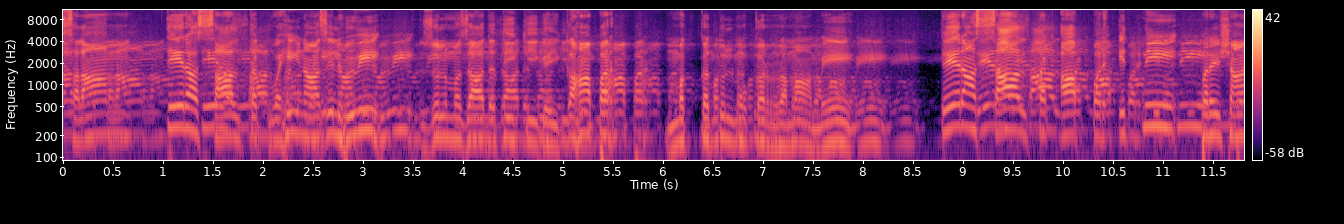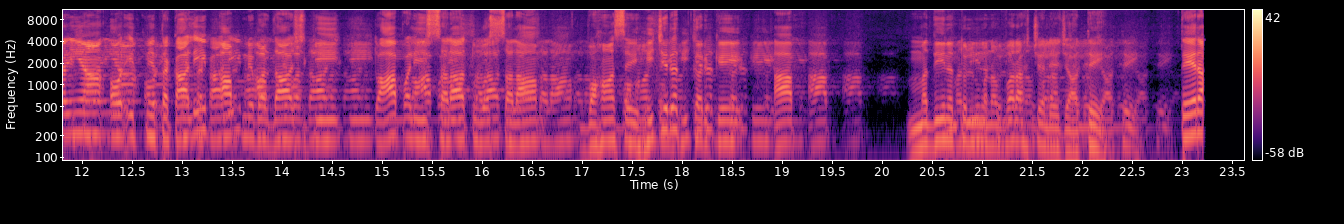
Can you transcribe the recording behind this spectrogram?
सलाम तेरह साल तक वही नाजिल हुई जुल्म ज्यादती की गई। कहाँ पर? मक्कतुल मुकर्रमा में। तेरह साल तक आप पर इतनी परेशानियाँ और इतनी तकालीफ आपने बर्दाश्त की। तो आप अली सलात सलाम वहाँ से हिजरत करके आप मदीनतुल मुनव्वरा चले जाते। तेरह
